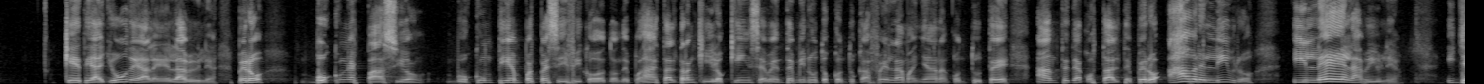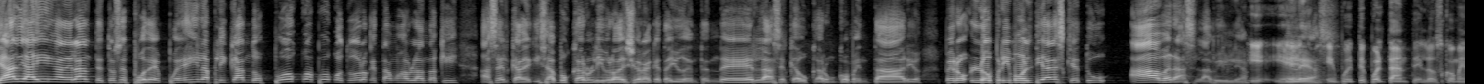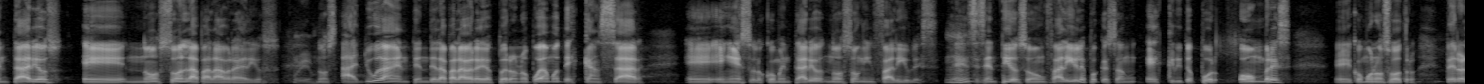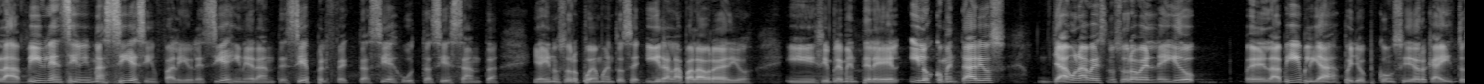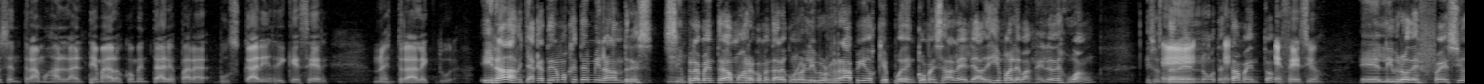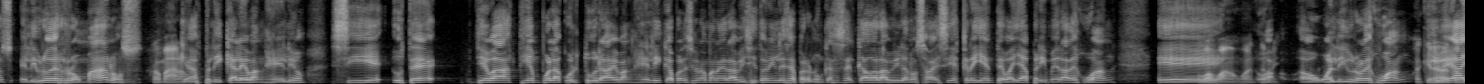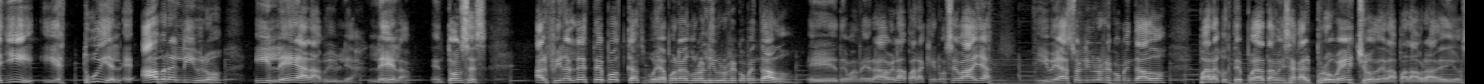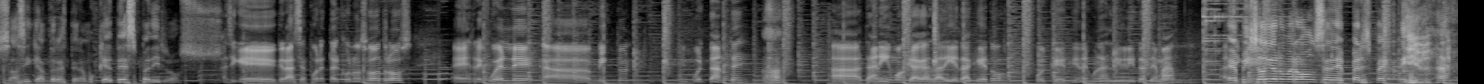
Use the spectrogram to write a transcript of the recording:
que te ayude a leer la Biblia. Pero busca un espacio, busca un tiempo específico donde puedas estar tranquilo, 15, 20 minutos con tu café en la mañana, con tu té, antes de acostarte. Pero abre el libro y lee la Biblia. Y ya de ahí en adelante, entonces puedes, ir aplicando poco a poco todo lo que estamos hablando aquí acerca de quizás buscar un libro adicional que te ayude a entenderla, acerca de buscar un comentario. Pero lo primordial es que tú abras la Biblia y, Y, y, leas. un punto importante, los comentarios eh, no son la palabra de Dios. Nos ayudan a entender la palabra de Dios, pero no podemos descansar eh, en eso. Los comentarios no son infalibles. En ese sentido, son infalibles porque son escritos por hombres eh, como nosotros. Pero la Biblia en sí misma sí es infalible, sí es inherente, sí es perfecta, sí es justa, sí es santa. Y ahí nosotros podemos entonces ir a la palabra de Dios y simplemente leer. Y los comentarios, ya una vez nosotros haber leído eh, la Biblia, pues yo considero que ahí entonces entramos al, al tema de los comentarios para buscar y enriquecer nuestra lectura. Y nada, ya que tenemos que terminar, Andrés, simplemente vamos a recomendar algunos libros rápidos que pueden comenzar a leer. Ya dijimos el Evangelio de Juan, eso está Eh, en el Nuevo eh, Testamento. Efesios, el libro de Efesios, el libro de Romanos, Romanos. que explica el Evangelio. Si eh, usted lleva tiempo en la cultura evangélica, por decir una manera, visita una iglesia, pero nunca se ha acercado a la Biblia, no sabe si es creyente, vaya a Primera de Juan. eh, O a Juan, Juan o, o el libro de Juan, y dos. allí y estudie, eh, abra el libro y lea la Biblia, léela. Entonces, al final de este podcast voy a poner algunos libros recomendados eh, de manera, ¿verdad? Para que no se vaya y vea esos libros recomendados para que usted pueda también sacar provecho de la palabra de Dios. Así que Andrés, tenemos que despedirnos. Así que gracias por estar con nosotros. Eh, recuerde, a Víctor, importante, Ajá. ah, te animo a que hagas la dieta keto porque tienes unas libritas de más. Así Episodio número 11 de Perspectiva.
